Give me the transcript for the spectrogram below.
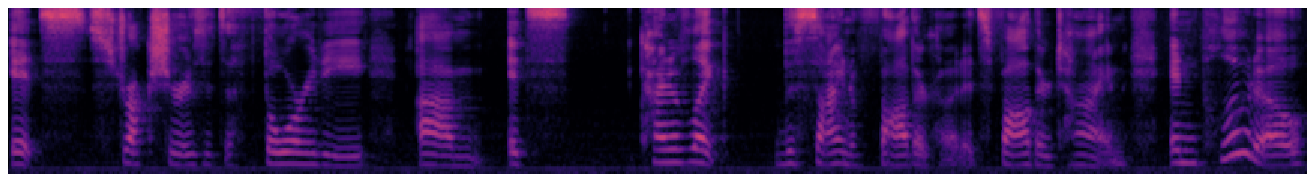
it's structures, it's authority, um, it's kind of like the sign of fatherhood. It's father time. And Pluto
